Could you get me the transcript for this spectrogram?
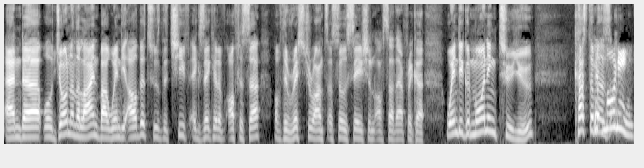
And uh, we'll join on the line by Wendy Alberts, who's the Chief Executive Officer of the Restaurants Association of South Africa. Wendy, good morning to you. Customers, Good morning.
